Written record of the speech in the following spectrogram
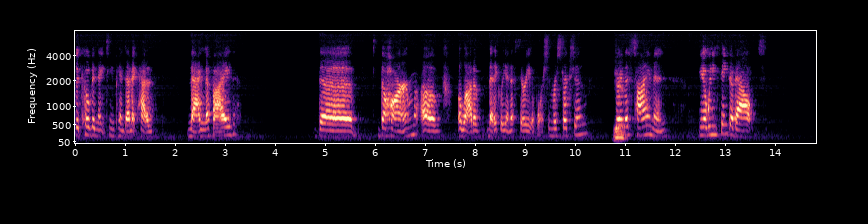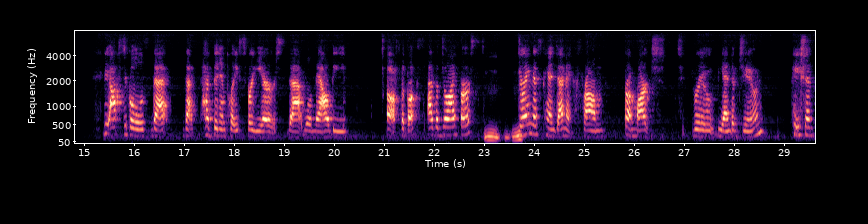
the COVID 19 pandemic has magnified the, the harm of a lot of medically unnecessary abortion restrictions during this time. And, you know, when you think about the obstacles that that have been in place for years that will now be off the books as of July 1st. Mm-hmm. During this pandemic, from from March to, through the end of June, patients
